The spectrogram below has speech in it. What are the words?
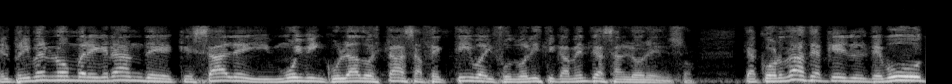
el primer nombre grande que sale y muy vinculado estás afectiva y futbolísticamente a San Lorenzo. ¿Te acordás de aquel debut,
